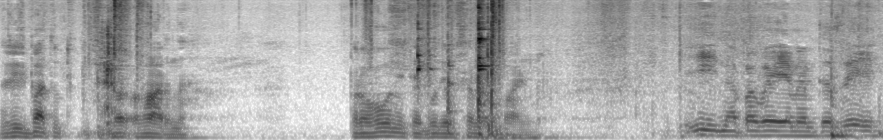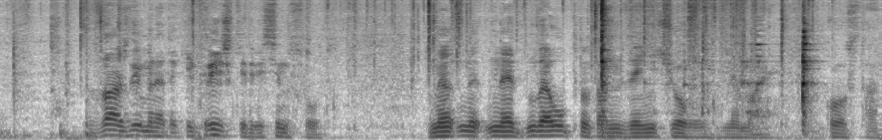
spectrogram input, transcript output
Різьба тут гарна. Прогоните, буде все нормально. І на ПВМ МТЗ завжди в мене такі кришки 2700. Не, не, не лупнуто ніде нічого немає. Такого стану.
